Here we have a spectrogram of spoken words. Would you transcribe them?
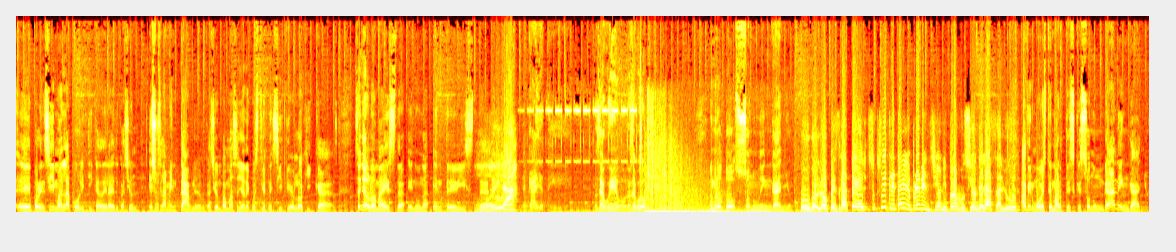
eh, por encima la política de la educación, eso es lamentable. La educación va más allá de cuestiones ideológicas, señaló la maestra en una entrevista. Ya cállate. No sea huevo, no sea huevo. Número 2. Son un engaño. Hugo López Gatel, subsecretario de Prevención y Promoción de la Salud, Afirmó este martes que son un gran engaño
